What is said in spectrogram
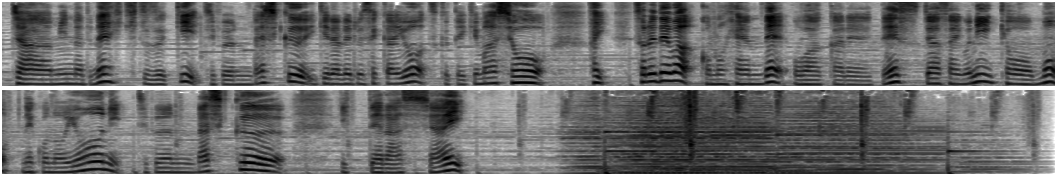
じゃあみんなでね、引き続き自分らしく生きられる世界を作っていきましょう。はい。それではこの辺でお別れです。じゃあ最後に今日も猫のように自分らしくいってらっしゃい。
